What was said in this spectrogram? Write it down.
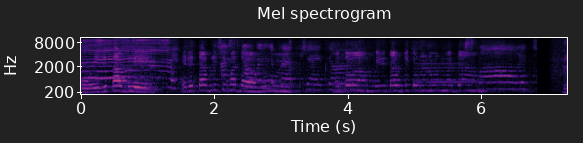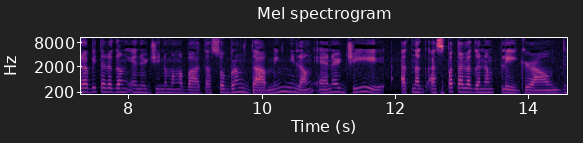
Oh, irritable. Irritable si madam. Uy. Madam, irritable ka na naman, madam. Grabe talagang energy ng mga bata. Sobrang daming nilang energy. At nag-as pa talaga ng playground.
